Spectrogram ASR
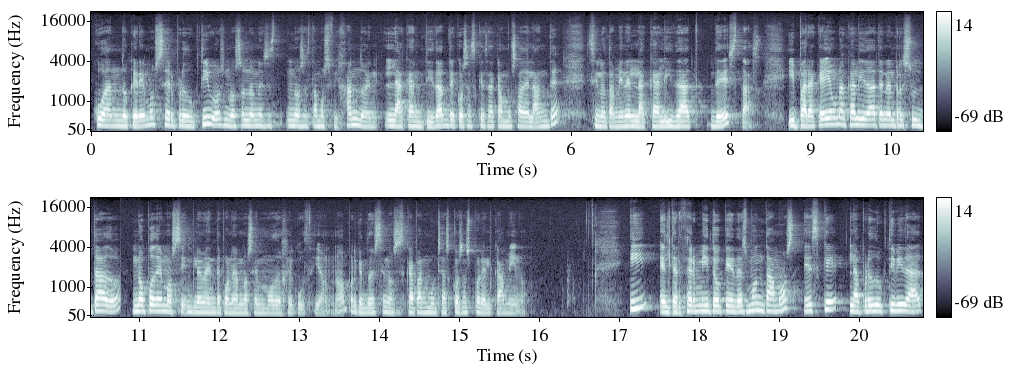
cuando queremos ser productivos no solo nos estamos fijando en la cantidad de cosas que sacamos adelante, sino también en la calidad de estas. Y para que haya una calidad en el resultado, no podemos simplemente ponernos en modo ejecución, ¿no? Porque entonces se nos escapan muchas cosas por el camino. Y el tercer mito que desmontamos es que la productividad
